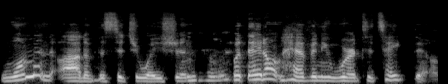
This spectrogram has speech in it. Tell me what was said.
woman out of the situation, mm-hmm. but they don't have anywhere to take them.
